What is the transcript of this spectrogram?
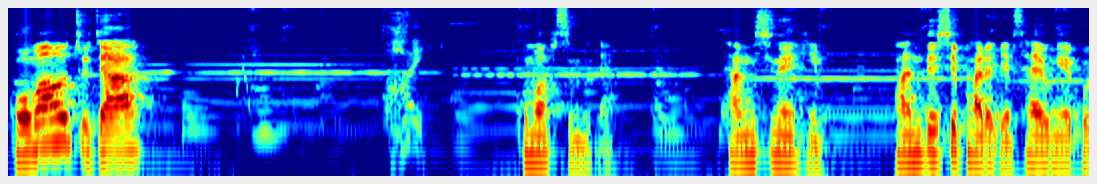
고마워 주자. 고맙습니다. 당신의 힘 반드시 바르게 사용해 보이.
